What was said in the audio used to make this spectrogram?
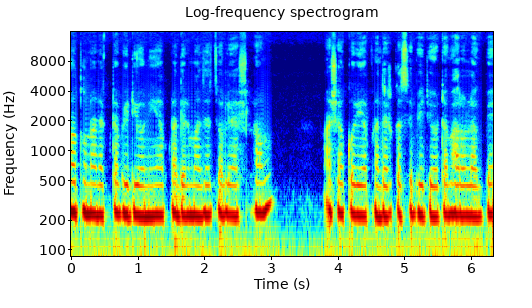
নতুন আর একটা ভিডিও নিয়ে আপনাদের মাঝে চলে আসলাম। আশা করি আপনাদের কাছে ভিডিওটা ভালো লাগবে।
